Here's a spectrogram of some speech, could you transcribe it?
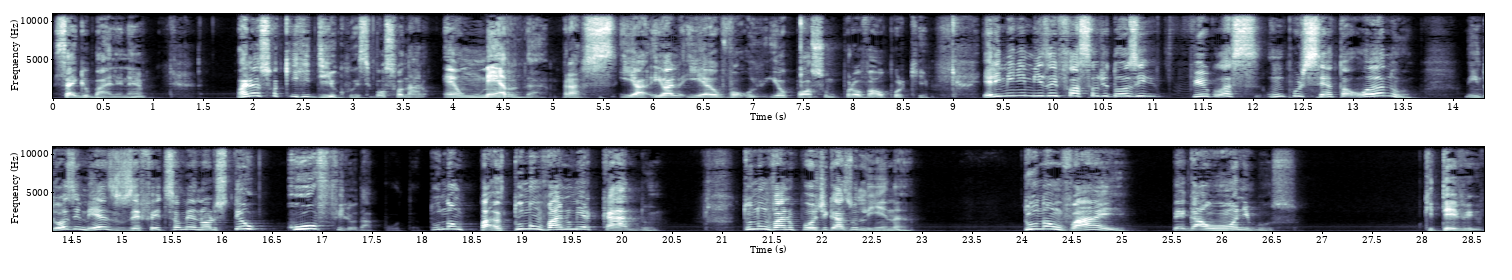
Segue o baile, né? Olha só que ridículo. Esse Bolsonaro é um merda. Pra, e, e, olha, e eu, vou, eu posso provar o porquê. Ele minimiza a inflação de 12,1% ao ano. Em 12 meses, os efeitos são menores. Teu cu, filho da puta. Tu não, tu não vai no mercado. Tu não vai no posto de gasolina. Tu não vai pegar ônibus. Que teve,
